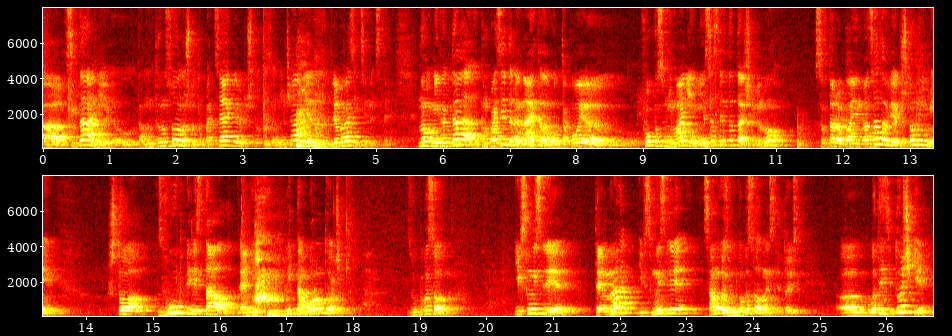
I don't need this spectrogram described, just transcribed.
А, Всегда они э, там интенсионно что-то подтягивали, что-то занижали для выразительности. Но никогда композиторы на это вот такое фокус внимания не сосредотачивали. Но со второй половины 20 века что мы имеем? Что звук перестал для них быть набором точек звуковысотных. И в смысле тембра, и в смысле самой звуковысотности. То есть э, вот эти точки,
